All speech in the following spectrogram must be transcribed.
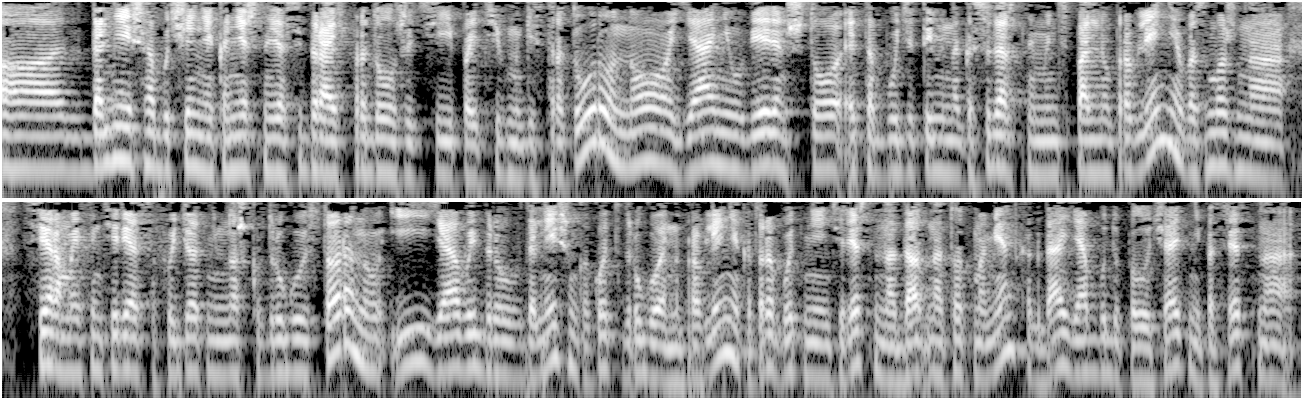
А, дальнейшее обучение, конечно, я собираюсь продолжить и пойти в магистратуру, но я не уверен, что это будет именно государственное муниципальное управление. Возможно, сфера моих интересов уйдет немножко в другую сторону, и я выберу в дальнейшем какое-то другое направление, которое будет мне интересно на, на тот момент, когда я буду получать непосредственно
